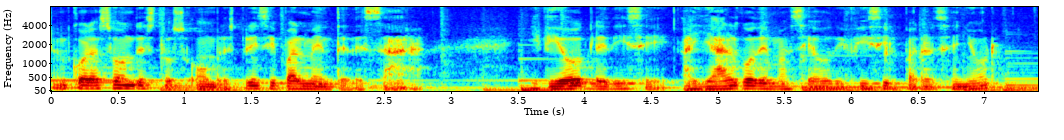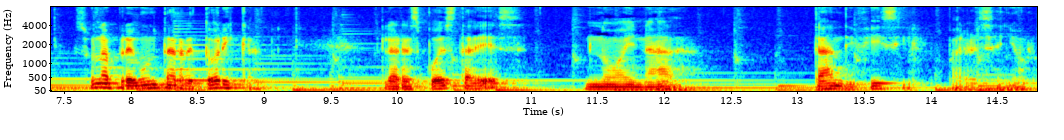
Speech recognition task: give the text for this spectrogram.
en el corazón de estos hombres, principalmente de Sara y Dios le dice, ¿hay algo demasiado difícil para el Señor? Es una pregunta retórica. La respuesta es, no hay nada tan difícil para el Señor.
